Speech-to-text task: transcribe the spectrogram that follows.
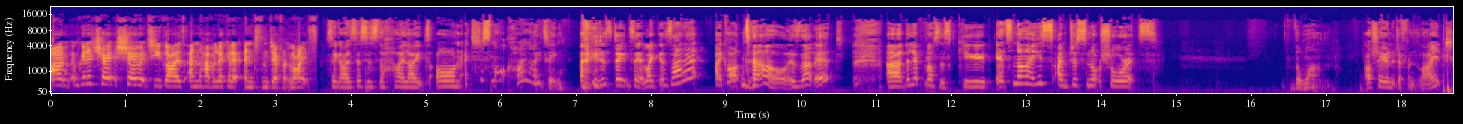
Um, I'm going to show it to you guys and have a look at it in some different lights. So guys, this is the highlight on. It's just not highlighting. I just don't see it. Like, is that it? I can't tell. Is that it? Uh, the lip gloss is cute. It's nice. I'm just not sure it's the one. I'll show you in a different light.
